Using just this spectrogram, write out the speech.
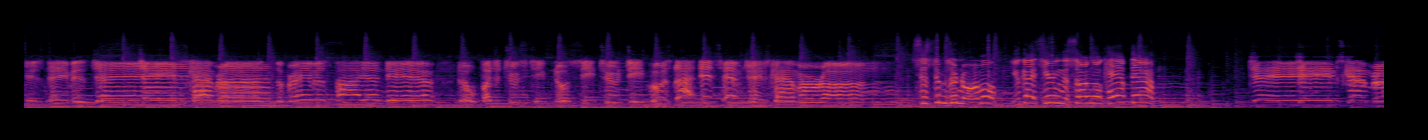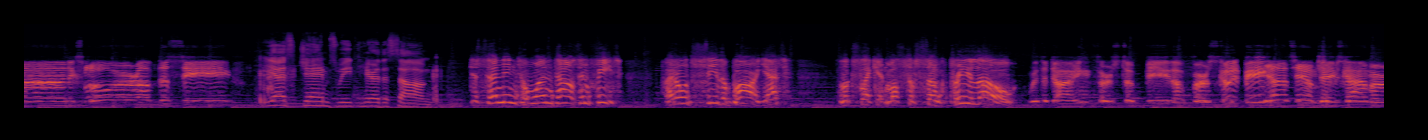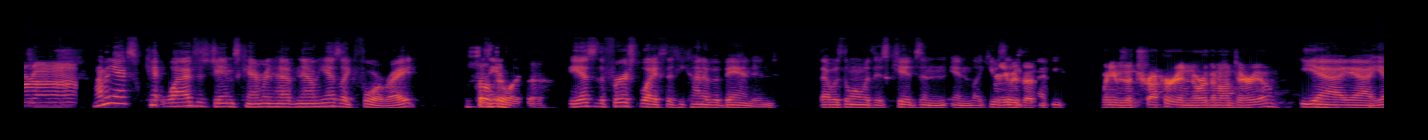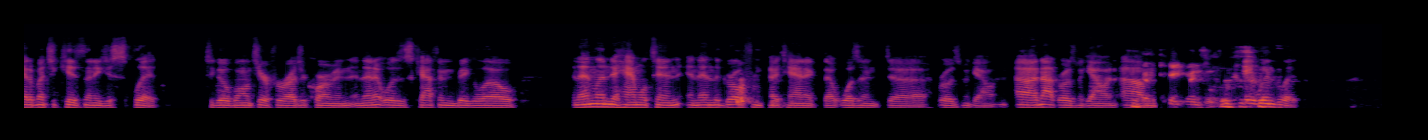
His name is James, James Cameron, the bravest pioneer. No budget too steep, no sea too deep. Who's that? It's him, James Cameron. Systems are normal. You guys hearing the song okay up there? James Cameron, explorer of the sea. Yes, James, we hear the song. Descending to 1,000 feet. I don't see the bar yet. Looks like it must have sunk pretty low. With a dying thirst to be the first. Could it be? Yeah, it's him, James Cameron. How many ex-wives does James Cameron have now? He has like four, right? Something Yeah. like that. He has the first wife that he kind of abandoned. That was the one with his kids and, and like he was, He was living- a- I think when he was a trucker in Northern Ontario. Yeah, yeah. He had a bunch of kids, then he just split to go volunteer for Roger Corman. And then it was Kathryn Bigelow, and then Linda Hamilton, and then the girl from Titanic that wasn't uh, Rose McGowan. Uh, not Rose McGowan. Um, Kate Winslet. Kate Winslet.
